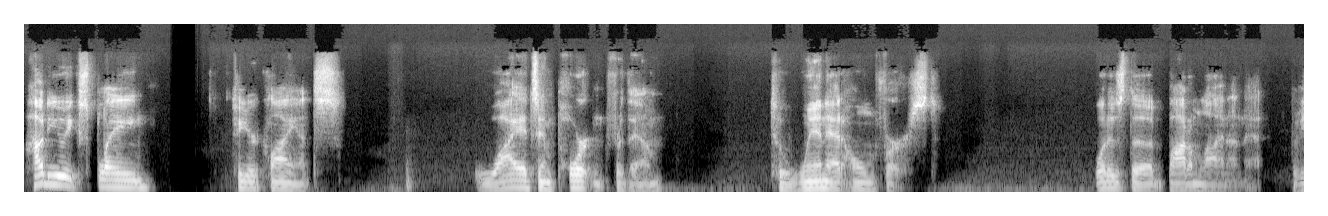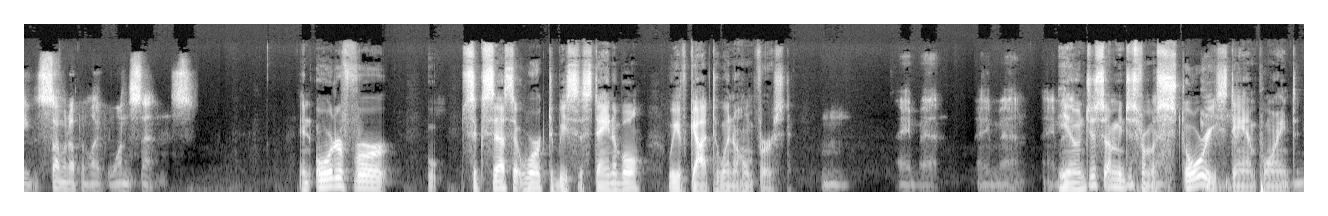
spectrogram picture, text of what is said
How do you explain to your clients why it's important for them to win at home first? What is the bottom line on that? If you could sum it up in like one sentence. In order for success at work to be sustainable, we've got to win at home first. Mm. Amen. Amen. Amen. You know, just I mean, just from a story standpoint, mm-hmm.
